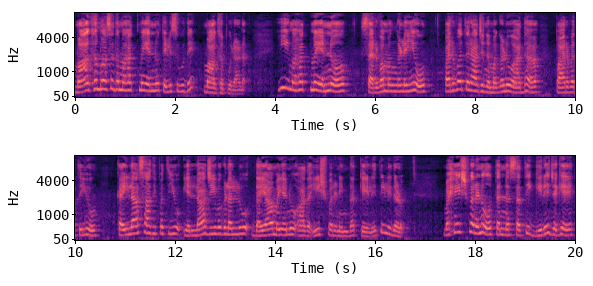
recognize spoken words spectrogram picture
ಮಾಘ ಮಾಸದ ಮಹಾತ್ಮೆಯನ್ನು ತಿಳಿಸುವುದೇ ಮಾಘ ಪುರಾಣ. ಈ ಮಹಾತ್ಮೆಯನ್ನು ಸರ್ವಮಂಗಳೆಯು, ಪರ್ವತರಾಜನ ಮಗಳು ಆದ ಪಾರ್ವತಿಯು, ಕೈಲಾಸಾಧಿಪತಿಯು ಎಲ್ಲ ಜೀವಗಳಲ್ಲೂ ದಯಾಮಯನೂ ಆದ ಈಶ್ವರನಿಂದ ಕೇಳಿ ತಿಳಿದಳು. ಮಹೇಶ್ವರನು ತನ್ನ ಸತಿ ಗಿರಿಜೆಗೆ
